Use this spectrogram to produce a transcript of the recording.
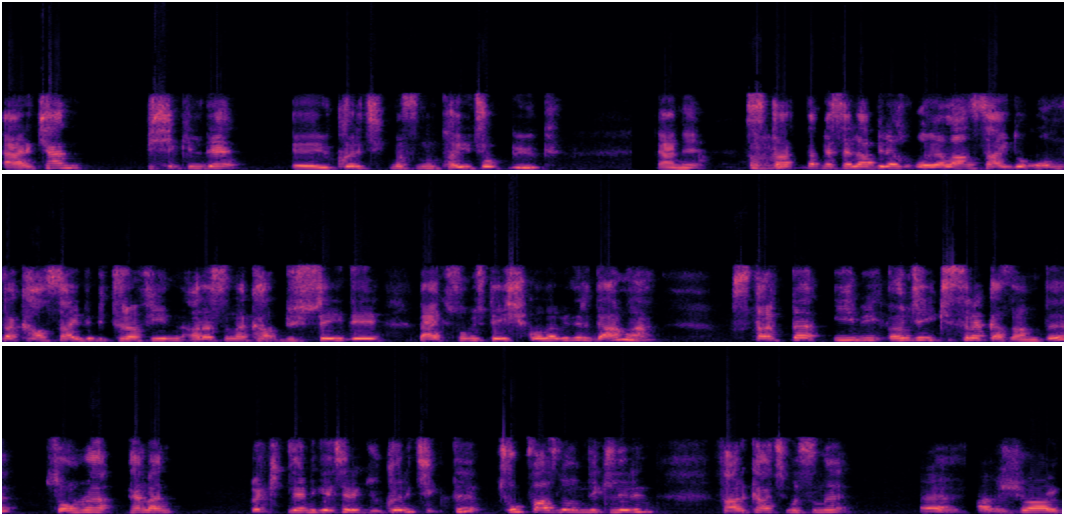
erken bir şekilde e, yukarı çıkmasının payı çok büyük. Yani startta mesela biraz oyalansaydı, onda kalsaydı bir trafiğin arasına düşseydi belki sonuç değişik olabilirdi ama startta iyi bir önce iki sıra kazandı. Sonra hemen rakiplerini geçerek yukarı çıktı. Çok fazla öndekilerin farkı açmasını evet, abi şu an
